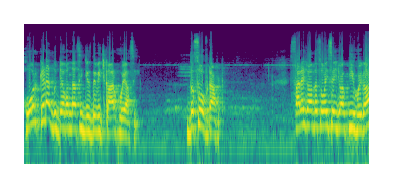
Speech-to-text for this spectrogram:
ਹੋਰ ਕਿਹੜਾ ਦੂਜਾ ਬੰਦਾ ਸੀ ਜਿਸ ਦੇ ਵਿਚਕਾਰ ਹੋਇਆ ਸੀ? ਦੱਸੋ ਫਟਾਫਟ। ਸਾਰੇ ਜਵਾਬ ਦੱਸੋ ਬਾਈ, ਸਹੀ ਜਵਾਬ ਕੀ ਹੋਏਗਾ?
